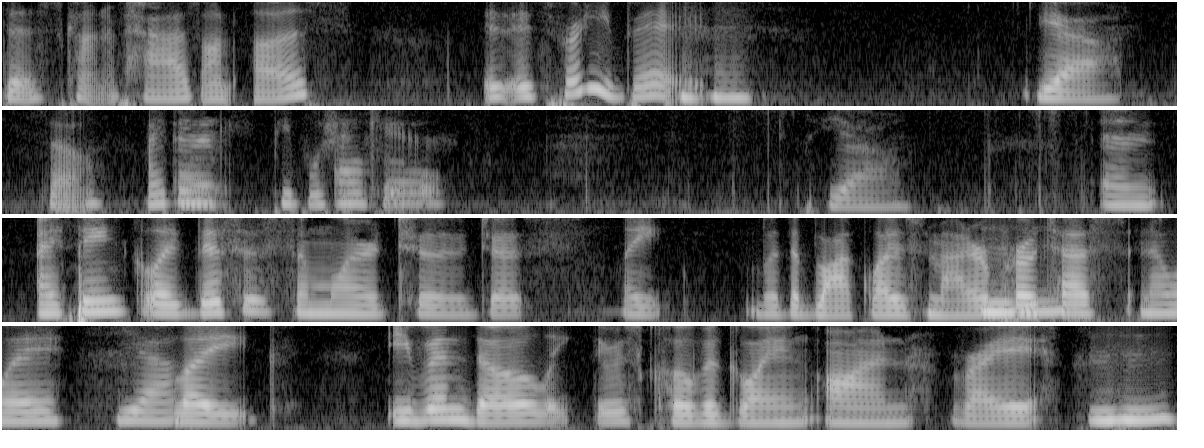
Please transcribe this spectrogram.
this kind of has on us it, it's pretty big. Mhm. Yeah. So I think people should care. Yeah. And I think like this is similar to just like with the Black Lives Matter Mhm. protests in a way. Yeah. Like even though like there was COVID going on, right? mhm.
